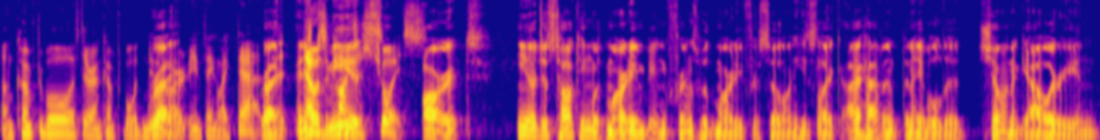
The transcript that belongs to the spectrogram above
uncomfortable if they're uncomfortable with new Right. art, anything like that. Right. And that was a conscious choice. Art, you know, just talking with Marty and being friends with Marty for so long, he's like, I haven't been able to show in a gallery in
